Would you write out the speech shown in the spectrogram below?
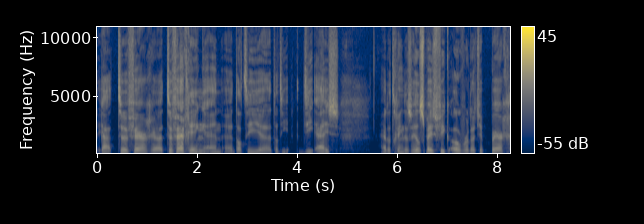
ja, te, ver, te ver ging. En dat die, dat die, die eis, hè, dat ging dus heel specifiek over dat je per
